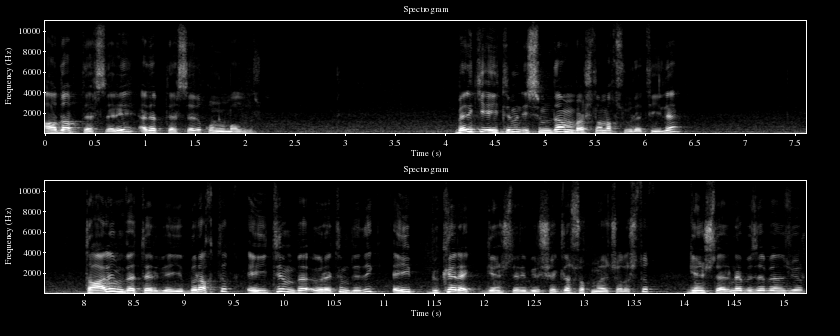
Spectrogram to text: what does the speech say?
adab dersleri, edep dersleri konulmalıdır. Belki eğitimin isminden başlamak suretiyle talim ve terbiyeyi bıraktık, eğitim ve öğretim dedik, eğip bükerek gençleri bir şekle sokmaya çalıştık. Gençler ne bize benziyor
